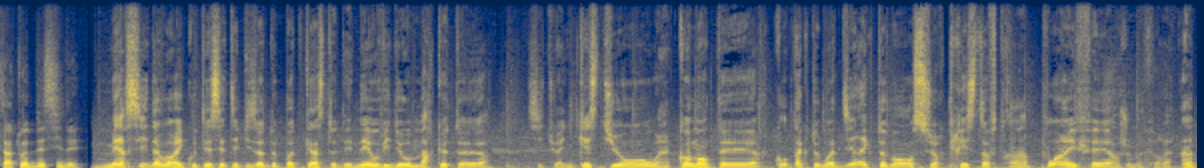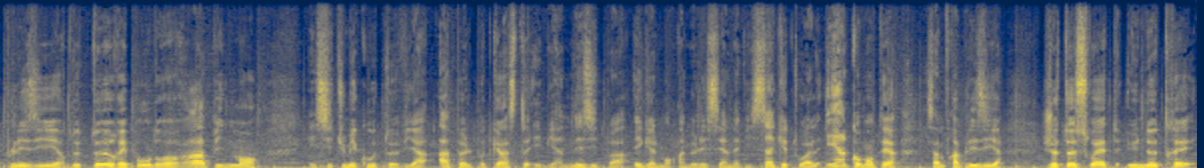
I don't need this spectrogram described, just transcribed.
C'est à toi de décider. Merci d'avoir écouté cet épisode de podcast des néo-vidéo marketeurs. Si tu as une question ou un commentaire, contacte-moi directement sur christophetrain.fr. Je me ferai un plaisir de te répondre rapidement. Et si tu m'écoutes via Apple Podcast, eh bien n'hésite pas également à me laisser un avis 5 étoiles et un commentaire, ça me fera plaisir. Je te souhaite une très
